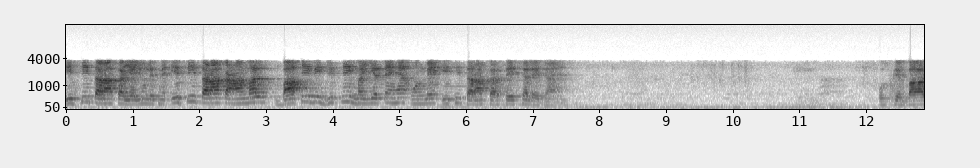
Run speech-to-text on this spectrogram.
اسی طرح کا یا یوں لکھنے اسی طرح کا عمل باقی بھی جتنی میتیں ہیں، ان میں اسی طرح کرتے چلے جائیں۔ اس کے بعد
